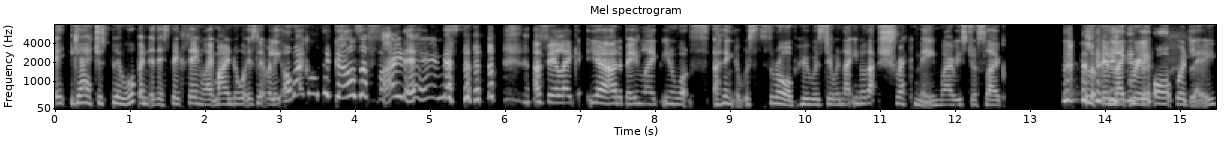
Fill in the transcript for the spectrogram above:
it, yeah, it just blew up into this big thing. Like my note is literally, oh my god, the girls are fighting. I feel like yeah, I'd have been like, you know what? I think it was Throb who was doing that. You know that Shrek meme where he's just like looking like really awkwardly.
